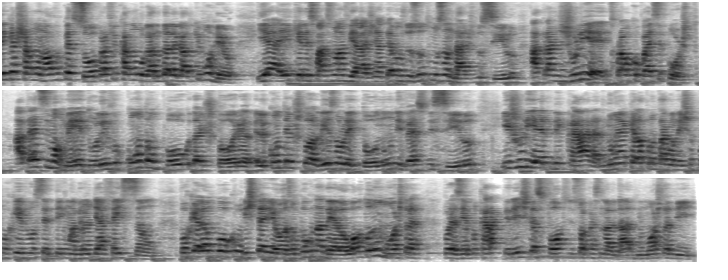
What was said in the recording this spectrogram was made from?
tem que achar uma nova pessoa para ficar no lugar do delegado que morreu. E é aí que eles fazem uma viagem até um dos últimos andares do silo, atrás de Juliette, para ocupar esse posto. Até esse momento, o livro conta um pouco da história, ele contextualiza o leitor no universo de Silo, e Juliette de cara não é aquela protagonista porque você tem uma grande afeição, porque ela é um pouco misteriosa, um pouco na dela. O autor não mostra por exemplo, características fortes de sua personalidade, não mostra de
